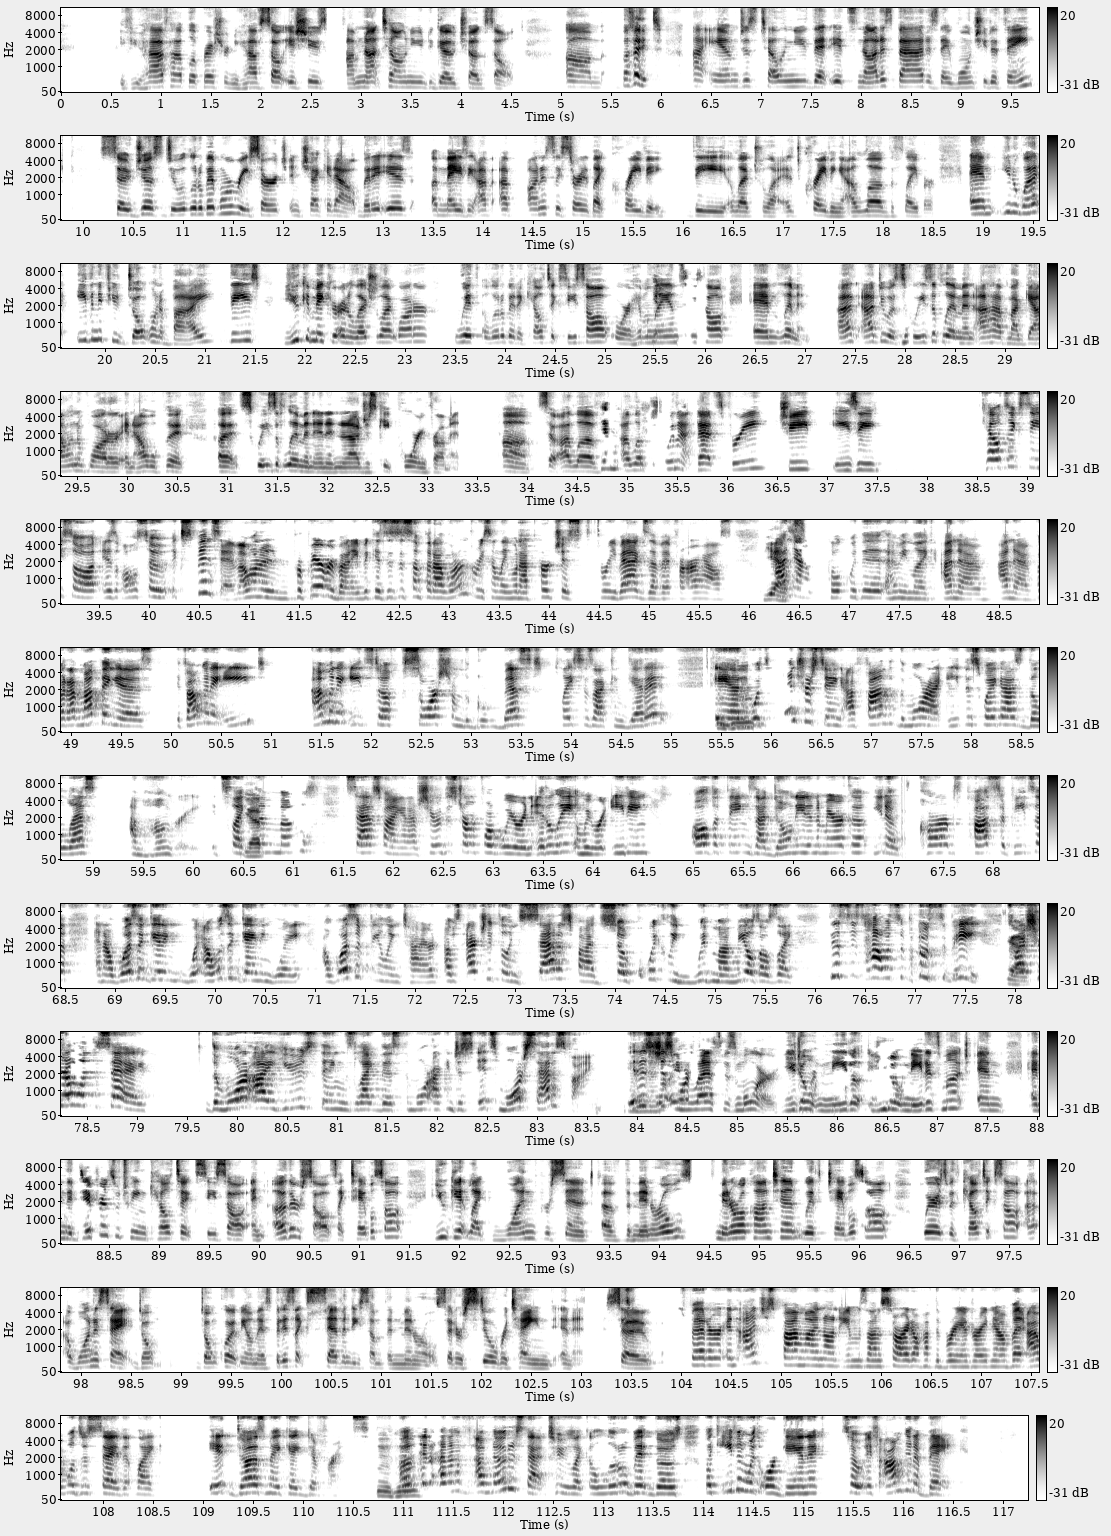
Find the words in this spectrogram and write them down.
if you have high blood pressure and you have salt issues, I'm not telling you to go chug salt. Um, but I am just telling you that it's not as bad as they want you to think. So just do a little bit more research and check it out. But it is amazing. I've, I've honestly started like craving the electrolyte, craving it. I love the flavor. And you know what? Even if you don't want to buy these, you can make your own electrolyte water with a little bit of Celtic sea salt or Himalayan sea salt and lemon. I, I, do a squeeze of lemon. I have my gallon of water and I will put a squeeze of lemon in it and I just keep pouring from it. Um, so I love, yeah. I love doing that. That's free, cheap, easy. Celtic sea salt is also expensive. I want to prepare everybody because this is something I learned recently when I purchased three bags of it for our house. Yes. I now cook with it. I mean, like, I know, I know. But my thing is, if I'm going to eat, I'm going to eat stuff sourced from the best places I can get it. And mm-hmm. what's interesting, I find that the more I eat this way, guys, the less I'm hungry. It's like yep. the most satisfying. And I've shared this story before, but we were in Italy and we were eating all the things I don't eat in America, you know, carbs, pasta, pizza, and I wasn't getting I wasn't gaining weight. I wasn't feeling tired. I was actually feeling satisfied so quickly with my meals. I was like, this is how it's supposed to be. Yes. So I sure like to say the more I use things like this, the more I can just it's more satisfying. It is mm-hmm. just more- less is more. You don't need a, you don't need as much and and the difference between Celtic sea salt and other salts like table salt, you get like 1% of the minerals, mineral content with table salt, whereas with Celtic salt, I, I want to say don't don't quote me on this, but it's like 70 something minerals that are still retained in it. So better and I just buy mine on Amazon. Sorry, I don't have the brand right now, but I will just say that like it does make a difference. Mm-hmm. Uh, and, and I've, I've, noticed that too. Like a little bit goes, like even with organic. So if I'm going to bake,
